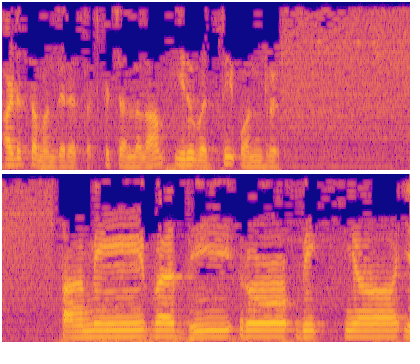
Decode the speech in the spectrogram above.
அடுத்த மந்திரத்திற்கு செல்லலாம் இருபத்தி ஒன்று தமேவ தீரோ விஜ்ஞாய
